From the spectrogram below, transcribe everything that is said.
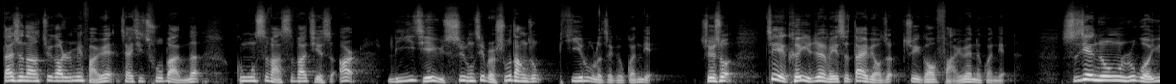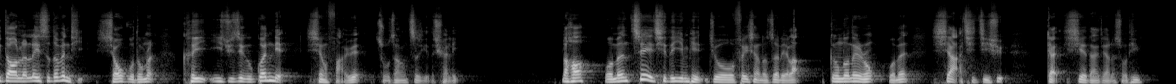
但是呢，最高人民法院在其出版的《公司法司法解释二：理解与适用》这本书当中披露了这个观点。所以说，这也可以认为是代表着最高法院的观点的。实践中如果遇到了类似的问题，小股东们可以依据这个观点向法院主张自己的权利。那好，我们这期的音频就分享到这里了。更多内容，我们下期继续。感谢大家的收听。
